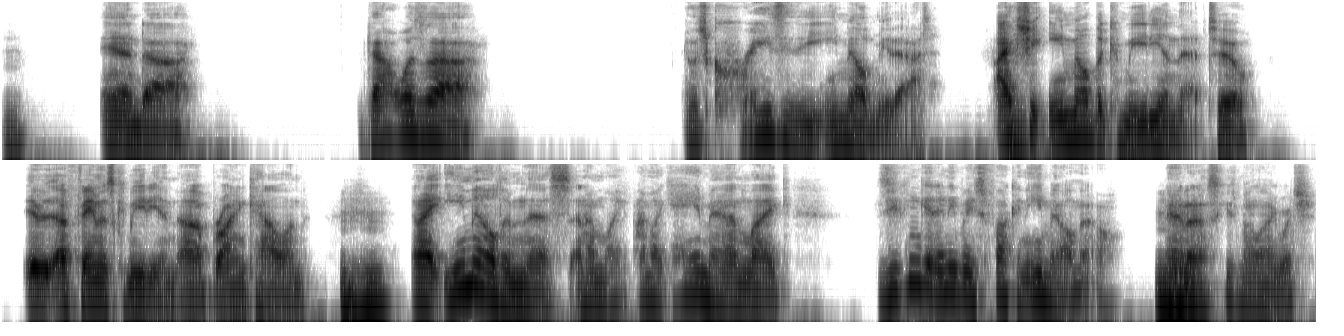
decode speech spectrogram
Hmm. And uh, that was uh, it was crazy that he emailed me that. I Hmm. actually emailed the comedian that too, it, a famous comedian, uh, Bryan Callen. Hmm And I emailed him this, and I'm like, I'm like, "Hey man, like, 'cause you can get anybody's fucking email now." and Mm-hmm. uh, excuse my language.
